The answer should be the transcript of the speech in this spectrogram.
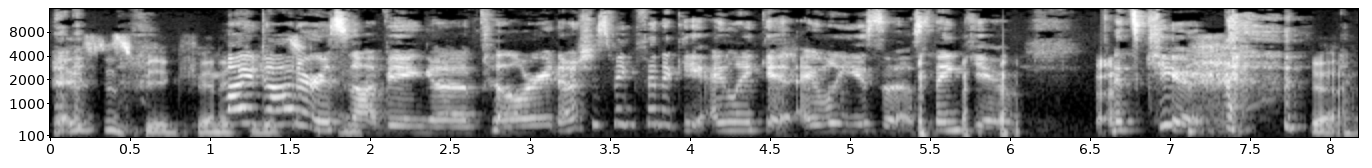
He's just being finicky. My daughter is not being a pill right now. She's being finicky. I like it. I will use this. Thank you. it's cute. yeah.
